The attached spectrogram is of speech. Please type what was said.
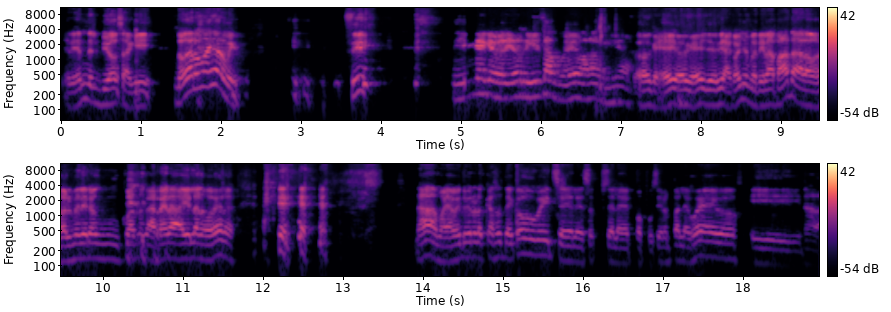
Me bien nervioso aquí. ¿No ganó Miami? Sí. Sí, que me dio risa, pues, mala mía. Ok, ok. Yo decía, coño, metí la pata. A lo mejor me dieron cuatro carreras ahí en la novela. nada, Miami tuvieron los casos de COVID, se les, se les pospusieron un par de juegos y nada.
